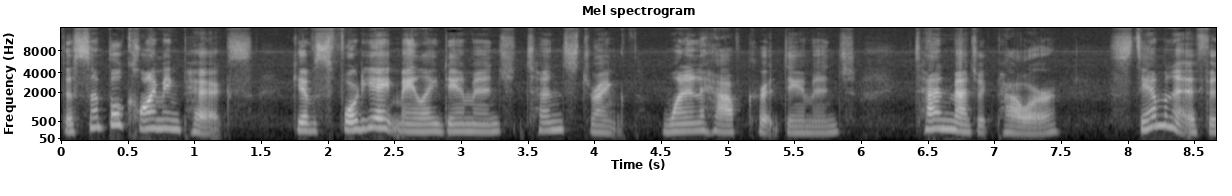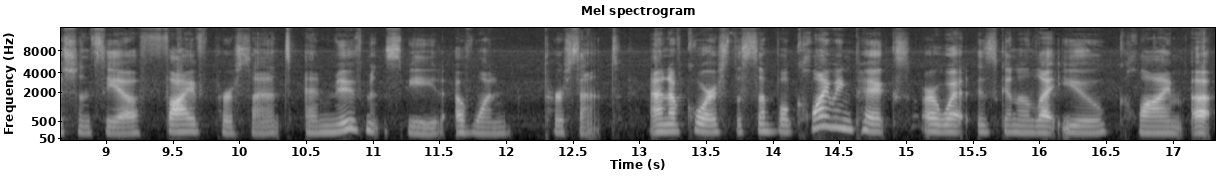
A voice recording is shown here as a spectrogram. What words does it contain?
The simple climbing picks gives 48 melee damage, 10 strength, 1.5 crit damage, 10 magic power, stamina efficiency of 5%, and movement speed of 1%. And of course, the simple climbing picks are what is going to let you climb up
